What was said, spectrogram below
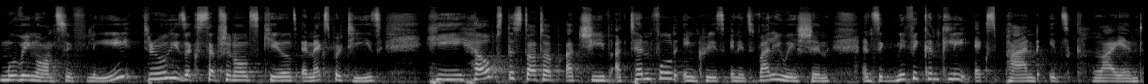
Moving on swiftly, through his exceptional skills and expertise, he helped the startup achieve a tenfold increase in its valuation and significantly expand its client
